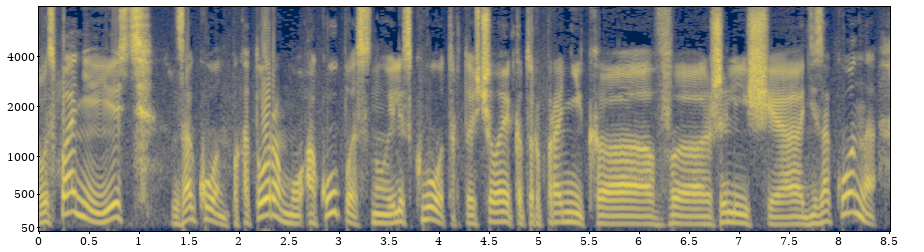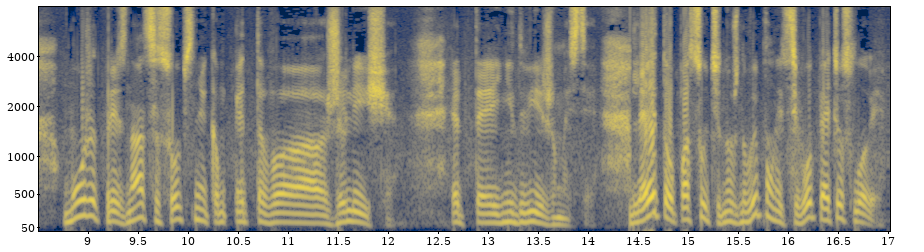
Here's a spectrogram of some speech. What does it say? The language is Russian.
В Испании есть закон, по которому окупас, ну или сквотер, то есть человек, который проник э, в жилище незаконно, может признаться собственником этого жилища, этой недвижимости. Для этого, по сути, нужно выполнить всего пять условий.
